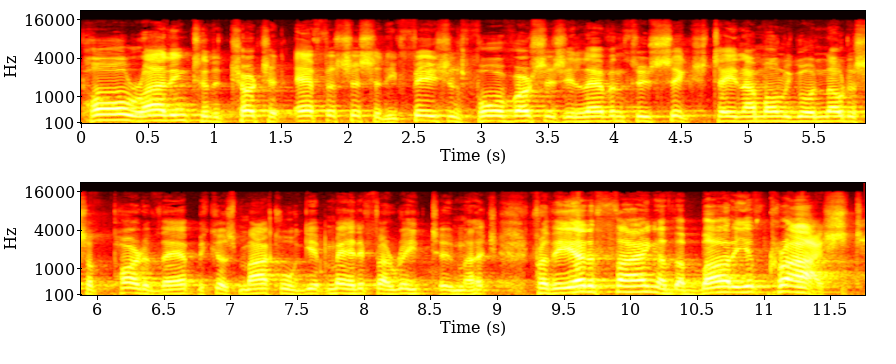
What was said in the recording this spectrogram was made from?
Paul, writing to the church at Ephesus in Ephesians 4, verses 11 through 16, I'm only going to notice a part of that because Michael will get mad if I read too much. For the edifying of the body of Christ.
